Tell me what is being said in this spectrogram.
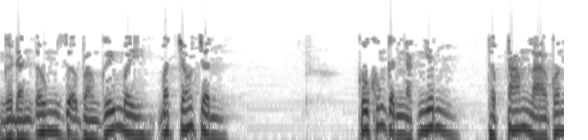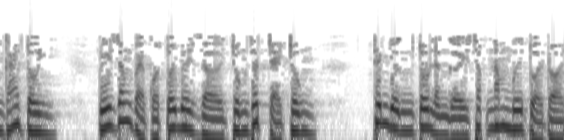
Người đàn ông dựa vào ghế mây, bắt chó chân. Cô không cần ngạc nhiên, Thập Tam là con gái tôi. Tuy dáng vẻ của tôi bây giờ trông rất trẻ trung, Thế nhưng tôi là người sắp 50 tuổi rồi.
